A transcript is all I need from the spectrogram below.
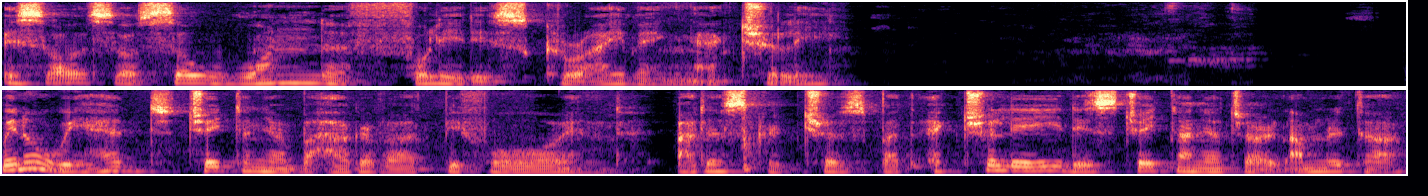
is also so wonderfully describing actually. We know we had Chaitanya Bhagavat before and other scriptures, but actually this Chaitanya Charitamrita,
